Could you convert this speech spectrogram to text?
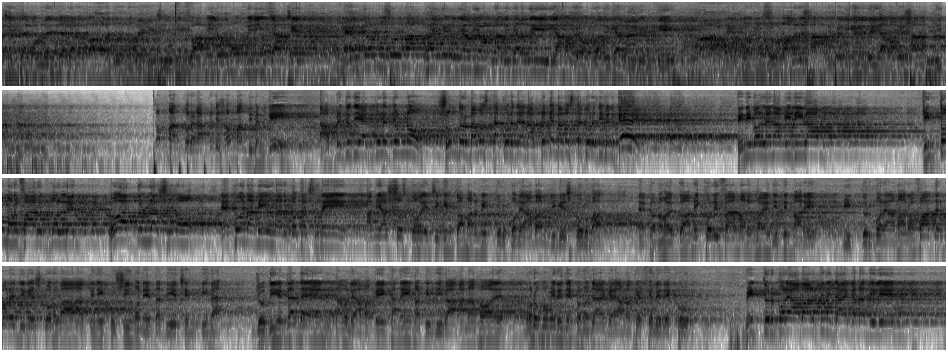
চিন্তা করলেন জায়গাটা তো আমার জন্য রেখেছি কিন্তু আমি মুমিনিন চাচ্ছেন একজন মুসলমান ভাইকে যদি আমি অগ্রাধিকার দিই আমাকে অগ্রাধিকার দিবেন কে? একজন মুসলমানের শান্তিতে নিয়ে নেবে আমাকে শান্তি দিবেন তিনি বললেন, আমি দিলাম। কিন্তু মর ফারুক বললেন, ও আব্দুল্লাহ, শুনো, এখন আমি ওনার কথা শুনে আমি আশ্বস্ত হয়েছি, কিন্তু আমার মৃত্যুর পরে আবার জিজ্ঞেস করবা। এখন হয়তো আমি খলিফা, আমার ভয় দিতে পারে। মৃত্যুর পরে আমার অফাতের পরে জিজ্ঞেস করবা, তিনি খুশি মনে এটা দিয়েছেন কিনা? যদি এটা দেন, তাহলে আমাকে এখানেই মাটি দিবা। আনা হয়, মরুভূমির যে কোনো জায়গায় আমাকে ফেলে রেখো। মৃত্যুর পরে আবার তিনি জায়গাটা দিলেন।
